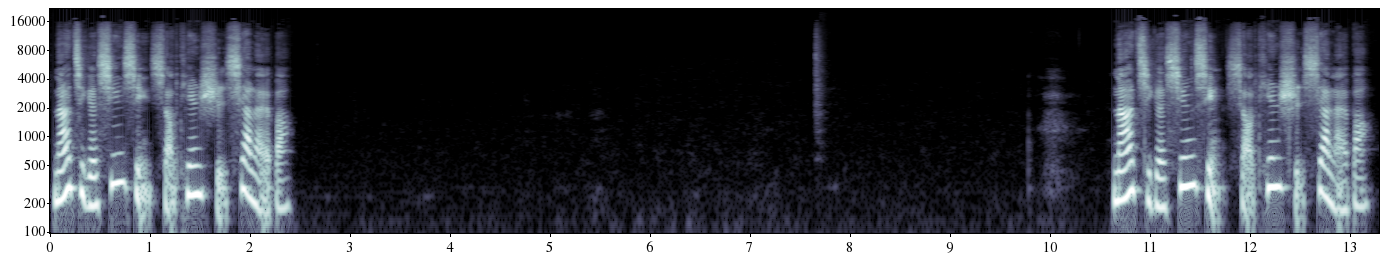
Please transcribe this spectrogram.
拿几个星星？小天使下来吧。拿几个星星？小天使下来吧。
